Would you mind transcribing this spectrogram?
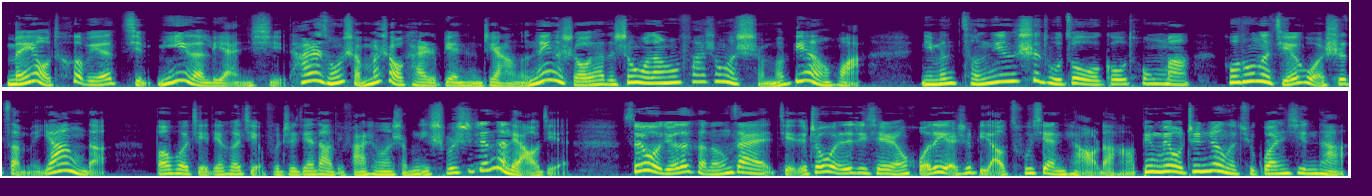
没有特别紧密的联系。她是从什么时候开始变成这样的？那个时候她的生活当中发生了什么变化？你们曾经试图做过沟通吗？沟通的结果是怎么样的？包括姐姐和姐夫之间到底发生了什么？你是不是真的了解？所以我觉得可能在姐姐周围的这些人活的也是比较粗线条的哈，并没有真正的去关心他，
